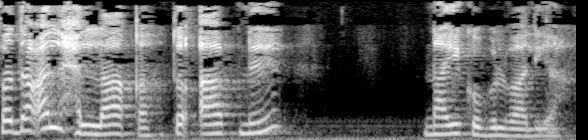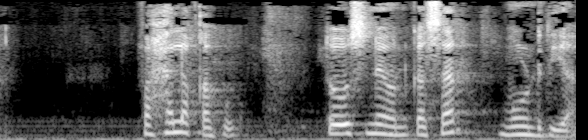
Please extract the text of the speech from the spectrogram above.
فدا الحلاق، تو آپ نے نائی کو بلوا لیا۔ فہل تو اس نے ان کا سر مونڈ دیا۔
